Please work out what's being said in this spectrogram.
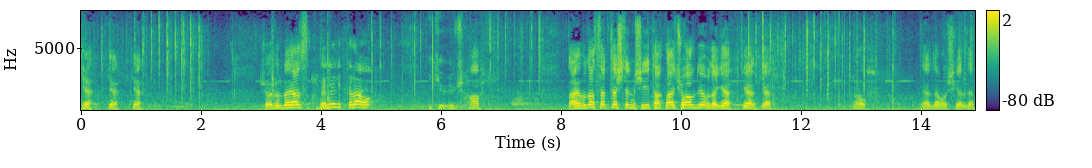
Gel gel gel. Şu öbür beyaz nereye gitti la o? 2 3 al. Dayı bu da sertleştirmiş. iyi taklayı çoğal diyor bu da. Gel gel gel. Of. Nereden hoş geldin?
